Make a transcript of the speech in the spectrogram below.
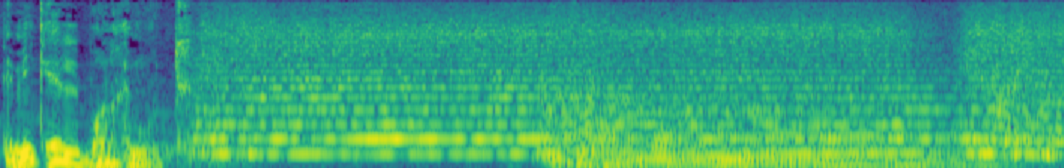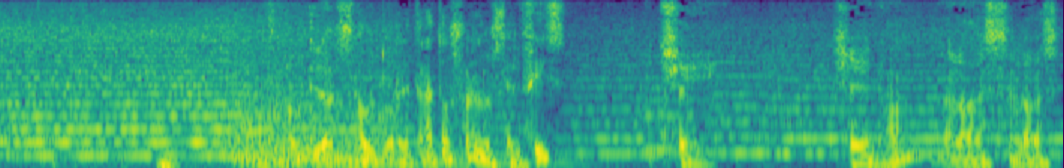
de Miquel Volgemuth ¿Los autorretratos son los selfies? Sí. Sí, ¿no? Los, los,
